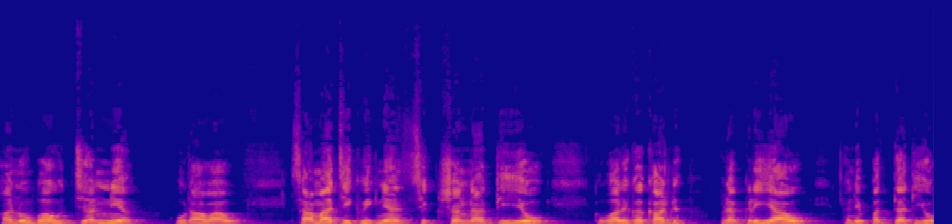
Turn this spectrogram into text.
અનુભવજન્ય પુરાવાઓ, સામાજિક વિજ્ઞાન શિક્ષણના ધ્યેયો, વર્ગખંડ, પ્રક્રિયાઓ અને પદ્ધતિઓ,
